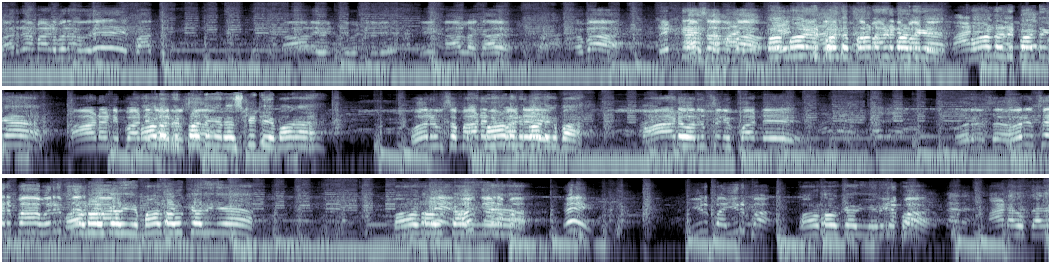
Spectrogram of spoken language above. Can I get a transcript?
வர்ற மாடு பாரு, ஏய் பாத்து. காலை வெற்றி பெற்றது. ஒரு நிமிஷம். ரெஸ்கிட்டி வாங்க. ஒரு நிமிஷம் மாட மாடு நிப்பாட்டு. நிப்பாட்டுங்கப்பா. மாடு ஒரு நிமிஷம் நிப்பாட்டு. ஒரு நிமிஷம் ஒரு நிமிஷம் ஒரு நிமிஷம். அவுக்காதீங்க மாடு அவுக்காதீங்க மாடு அவுக்காதப்பா. ஏய் இருப்பா இருப்பா. மாடு அவுக்காதீங்க இருப்பா. மாட உட்காத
